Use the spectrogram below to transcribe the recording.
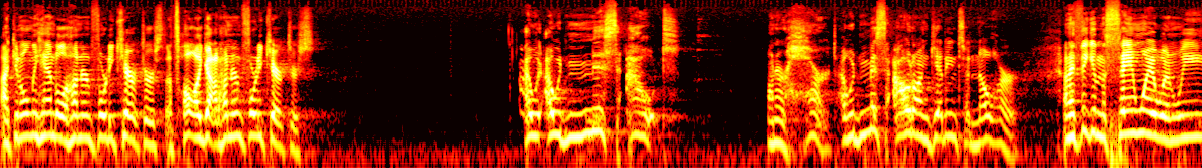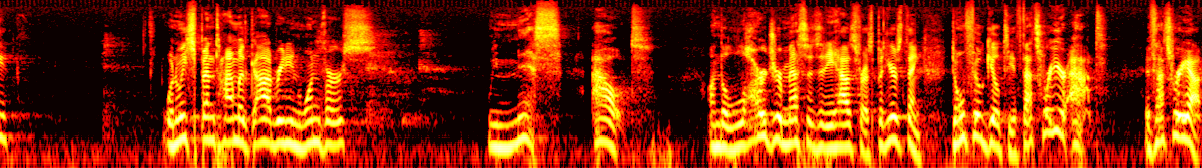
I can only handle 140 characters. That's all I got, 140 characters. I would, I would miss out on her heart. I would miss out on getting to know her. And I think in the same way when we when we spend time with God reading one verse, we miss out on the larger message that he has for us. But here's the thing don't feel guilty. If that's where you're at, if that's where you're at,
